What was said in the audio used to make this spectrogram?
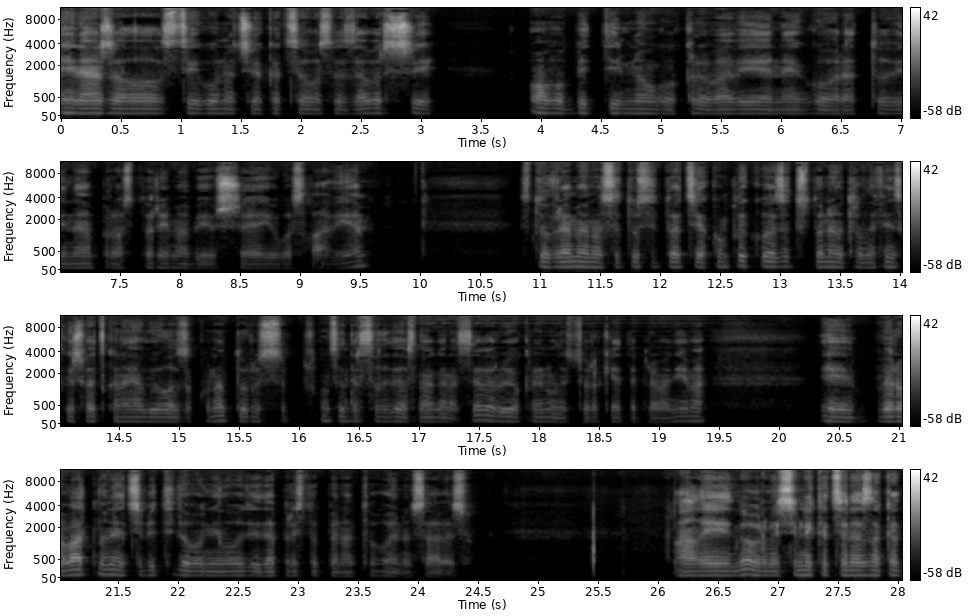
i nažalost sigurno će kad se ovo sve završi ovo biti mnogo krvavije nego ratovi na prostorima bivše Jugoslavije. Istovremeno se tu situacija komplikuje zato što neutralna Finska i Švedska najavljuju ulazak u NATO, Rusi su koncentrisali deo snaga na severu i okrenuli su rakete prema njima. I verovatno neće biti dovoljni ljudi da pristupe NATO vojnom savezu. Ali dobro, mislim, nikad se ne zna kad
